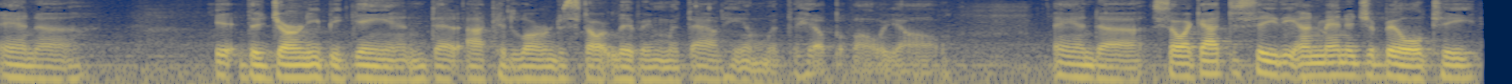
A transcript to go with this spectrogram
And uh, it, the journey began that I could learn to start living without him with the help of all y'all. And uh, so I got to see the unmanageability,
